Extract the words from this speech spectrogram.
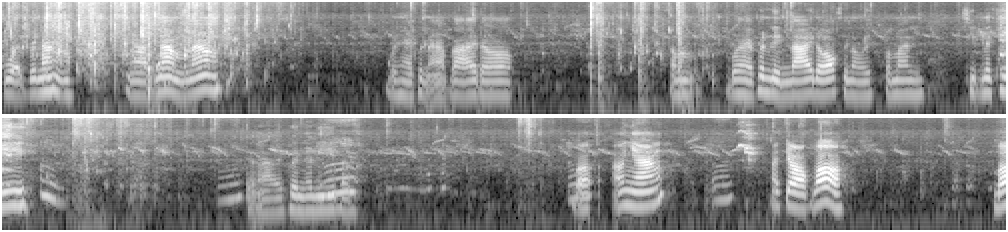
กลวยไปน้ำอาบน้ำน้ำบริหารเพิ่อนอาบร้ายดอกทำบริหารเพิ่อนเล่นร้ายดอกพี่น้องเอ้ยประมาณสิบนาทีจะอาบเพิ่นนาลีไปบ่เอาหยังเอาจอกบ่บ่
